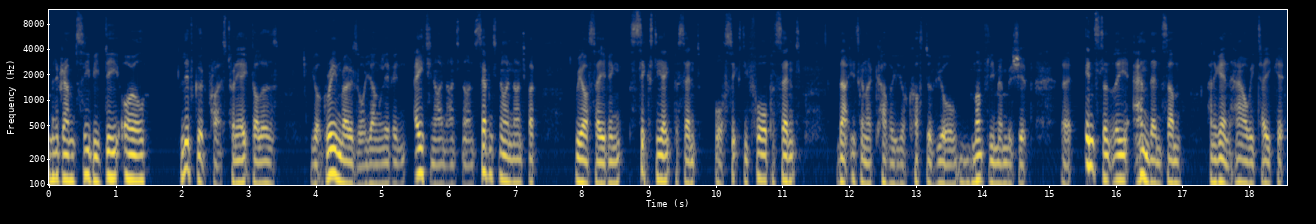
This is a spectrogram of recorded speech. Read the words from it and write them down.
milligram CBD oil, live good price, $28. We got Green Roads or young living, $89.99, $79.95. We are saving 68% or 64% that is going to cover your cost of your monthly membership uh, instantly and then some. And again, how we take it,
